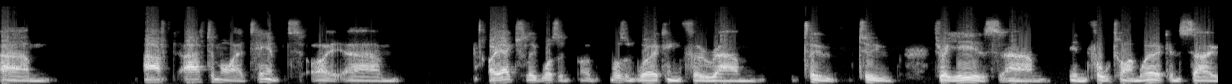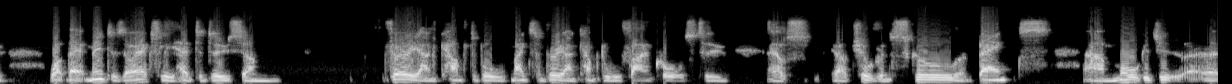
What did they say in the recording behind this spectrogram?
um, after after my attempt, I um, I actually wasn't I wasn't working for um, two two three years um, in full time work, and so what that meant is I actually had to do some very uncomfortable, make some very uncomfortable phone calls to our, our children's school, banks, um, mortgages, uh,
